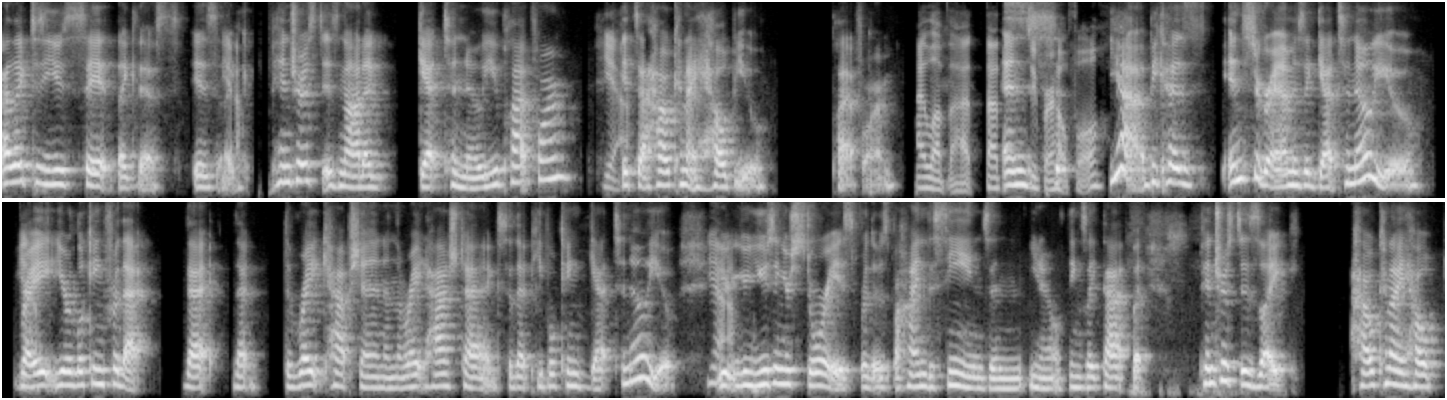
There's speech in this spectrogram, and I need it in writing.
I like to use say it like this is yeah. like Pinterest is not a get to know you platform yeah. It's a how can I help you platform. I love that. That's and super so, helpful. Yeah, because Instagram is a get to know you, yeah. right? You're looking for that that that the right caption and the right hashtag so that people can get to know you. Yeah. You're, you're using your stories for those behind the scenes and you know things like that. But Pinterest is like how can I help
